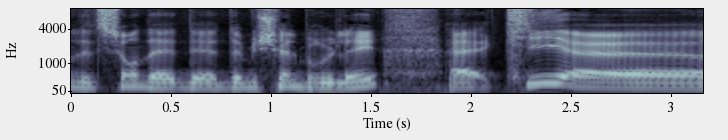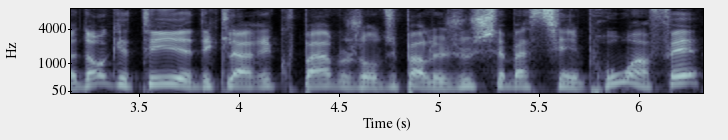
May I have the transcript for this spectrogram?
d'édition de, Michel Brûlé, euh, qui euh, a donc été déclaré coupable aujourd'hui par le juge Sébastien Prou. En fait,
